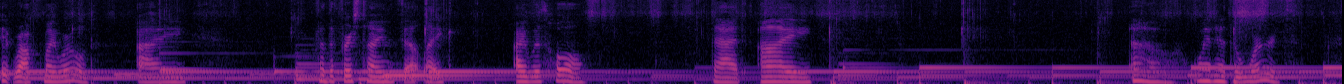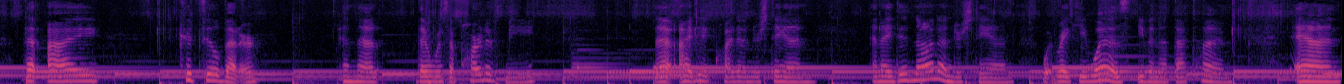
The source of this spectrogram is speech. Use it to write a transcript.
it rocked my world. I, for the first time, felt like I was whole, that I oh, what are the words? That I could feel better and that there was a part of me that I didn't quite understand. And I did not understand what Reiki was even at that time. And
